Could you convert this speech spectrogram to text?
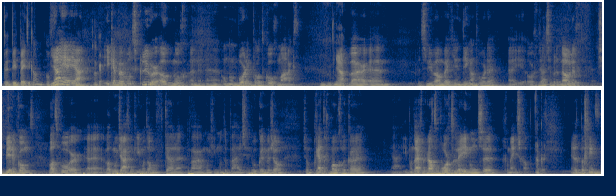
dat dit beter kan? Of Ja, ja, ja. Oké. Ik heb bijvoorbeeld Kluwer ook nog een, eh een onboarding protocol gemaakt. Mhm, Ja? Waar, ehm het is nu wel een beetje een ding aan het worden. Eh je organisaties hebben dat nodig. Als je binnenkomt, wat, voor, eh, wat moet je eigenlijk iemand allemaal vertellen? Waar moet je iemand op wijzen? En hoe kunnen we zo, zo'n prettig mogelijke ja, iemand eigenlijk laten wortelen in onze gemeenschap? Oké. En dat begint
